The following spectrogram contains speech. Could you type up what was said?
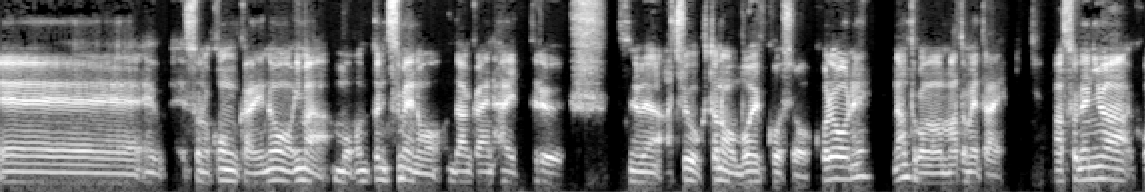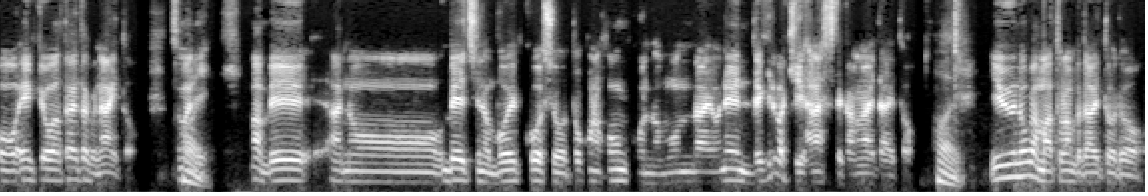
えーその今回の今もう本当に詰めの段階に入ってる中国との貿易交渉、これをね、なんとかまとめたい。まあ、それにはこう影響を与えたくないと。つまり、はいまあ、米、あのー米中の貿易交渉とこの香港の問題をね、できれば切り離して考えたいとはい。いうのが、まあ、トランプ大統領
